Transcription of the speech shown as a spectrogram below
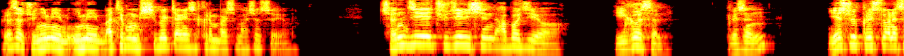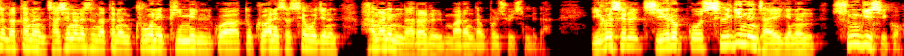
그래서 주님이 이미 마태복음 11장에서 그런 말씀하셨어요. 전지의 주제이신 아버지여 이것을 이것은 예수 그리스도 안에서 나타난 자신 안에서 나타난 구원의 비밀과 또 그 안에서 세워지는 하나님 나라를 말한다고 볼 수 있습니다. 이것을 지혜롭고 슬기는 자에게는 숨기시고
